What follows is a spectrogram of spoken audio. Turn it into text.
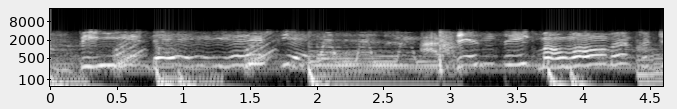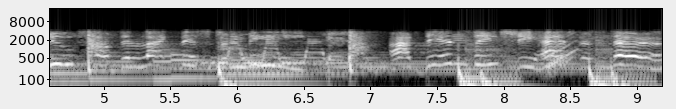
I didn't think my woman could do something like this to me. I didn't think she had the nerve.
